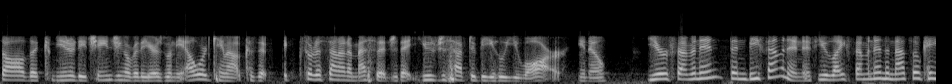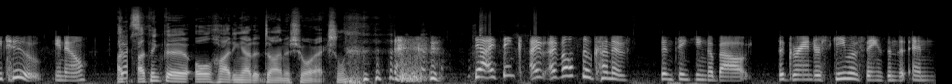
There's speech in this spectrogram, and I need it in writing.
saw the community changing over the years when the L word came out because it, it sort of sent out a message that you just have to be who you are, you know. You're feminine, then be feminine. If you like feminine, then that's okay too, you know. I, I think they're all hiding out at Dinah Shore, actually. Yeah, I think I, I've also kind of been thinking about the grander scheme of things and the, and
